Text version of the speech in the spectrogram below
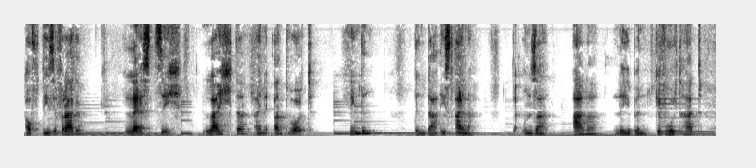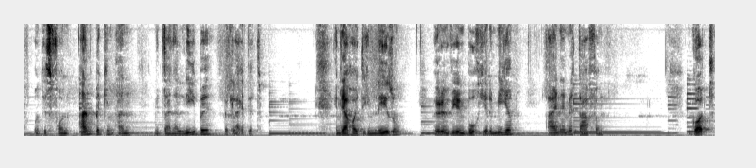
Auf diese Frage lässt sich leichter eine Antwort finden, denn da ist einer, der unser aller Leben gewollt hat und es von Anbeginn an mit seiner Liebe begleitet. In der heutigen Lesung hören wir im Buch Jeremia eine Metapher. Gott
